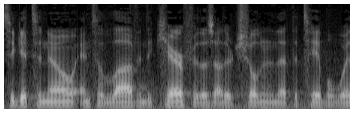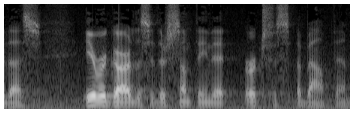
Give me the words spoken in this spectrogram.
to get to know and to love and to care for those other children at the table with us, regardless if there's something that irks us about them.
